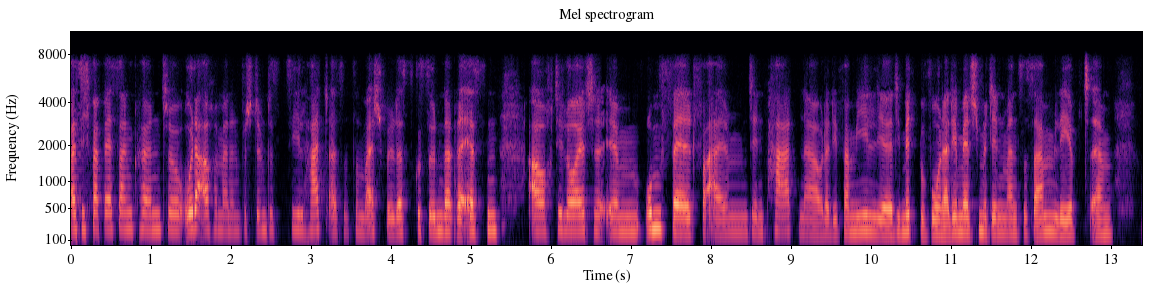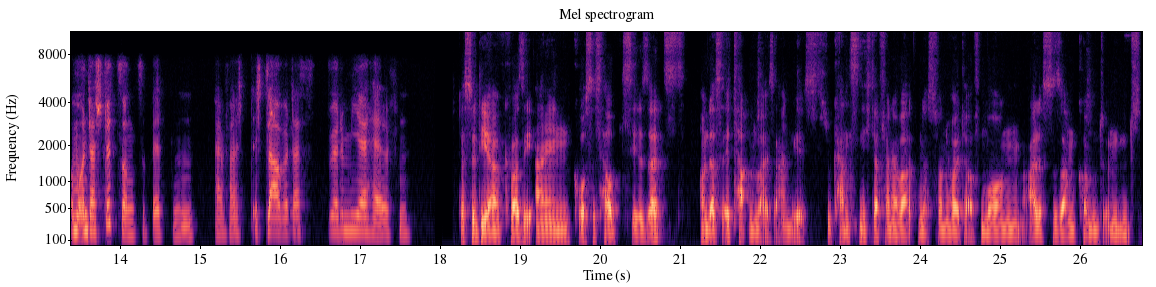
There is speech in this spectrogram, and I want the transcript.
was ich verbessern könnte? Oder auch wenn man ein bestimmtes Ziel hat, also zum Beispiel das gesündere Essen, auch die Leute im Umfeld, vor allem den Partner oder die Familie, die Mitbewohner, die Menschen, mit denen man zusammenlebt, ähm, um Unterstützung zu bitten. Einfach, ich glaube, das würde mir helfen. Dass du dir quasi ein großes Hauptziel setzt und das etappenweise angehst. Du kannst nicht davon erwarten, dass von heute auf morgen alles zusammenkommt und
